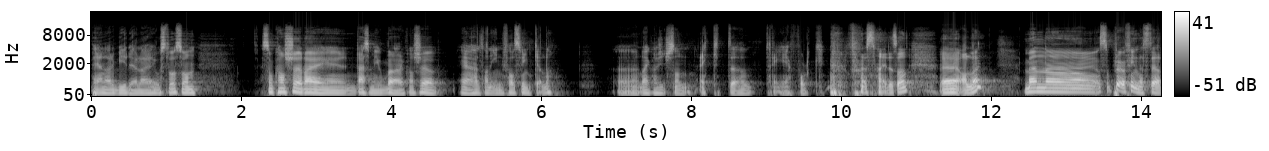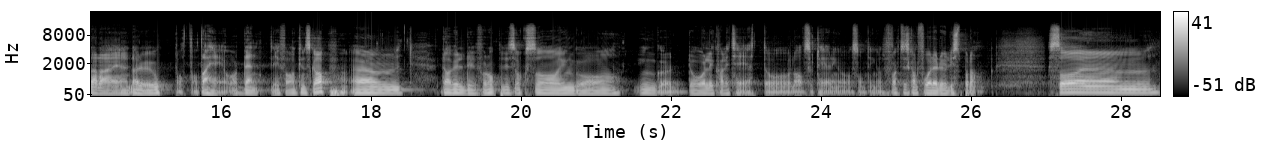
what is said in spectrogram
penere bydeler i Oslo som, som kanskje de, de, som jobber der, kanskje har en helt annen innfallsvinkel. da. Uh, de er kanskje ikke sånn ekte trefolk, for å si det sånn, uh, alle. Men så prøv å finne et sted der, der du oppfatter at de har ordentlig fagkunnskap. Da vil du forhåpentligvis også unngå, unngå, dårlig kvalitet og lav sortering og sånne ting. Og faktisk kan få det du har lyst på. da. Så um,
